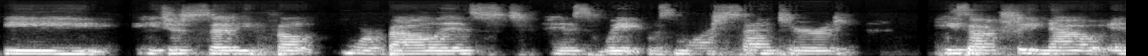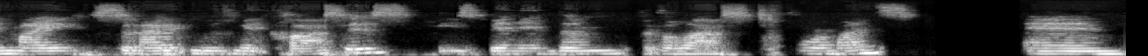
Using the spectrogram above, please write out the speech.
He he just said he felt more balanced, his weight was more centered. He's actually now in my somatic movement classes. He's been in them for the last four months. And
